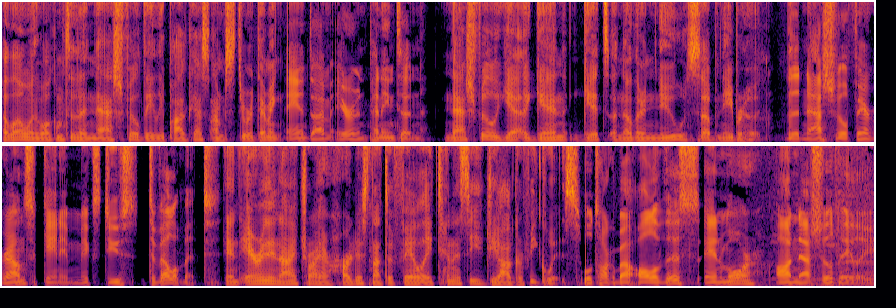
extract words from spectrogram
Hello and welcome to the Nashville Daily Podcast. I'm Stuart Deming. And I'm Aaron Pennington. Nashville yet again gets another new sub neighborhood. The Nashville Fairgrounds gain a mixed use development. And Aaron and I try our hardest not to fail a Tennessee geography quiz. We'll talk about all of this and more on Nashville Daily.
